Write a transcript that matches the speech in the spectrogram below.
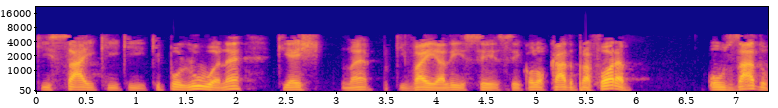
que sai, que, que, que polua, né? Que é, né? que vai ali ser, ser colocado para fora, ou usado,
